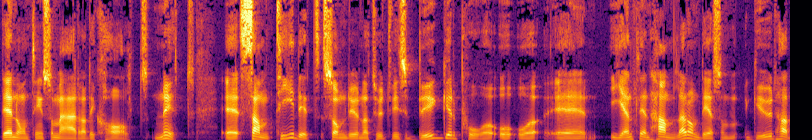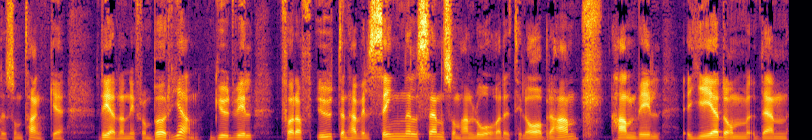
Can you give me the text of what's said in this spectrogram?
det är någonting som är radikalt nytt. Eh, samtidigt som det ju naturligtvis bygger på och, och eh, egentligen handlar om det som Gud hade som tanke redan ifrån början. Gud vill föra ut den här välsignelsen som han lovade till Abraham. Han vill ge dem den,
